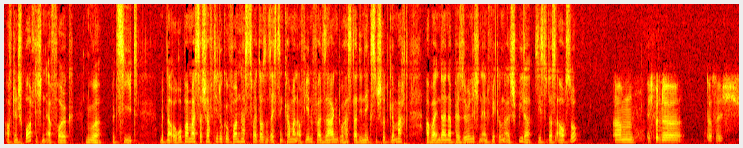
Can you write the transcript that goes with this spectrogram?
auf den sportlichen Erfolg nur bezieht, mit einer Europameisterschaft, die du gewonnen hast 2016, kann man auf jeden Fall sagen, du hast da den nächsten Schritt gemacht. Aber in deiner persönlichen Entwicklung als Spieler, siehst du das auch so? Ähm, ich finde, dass ich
